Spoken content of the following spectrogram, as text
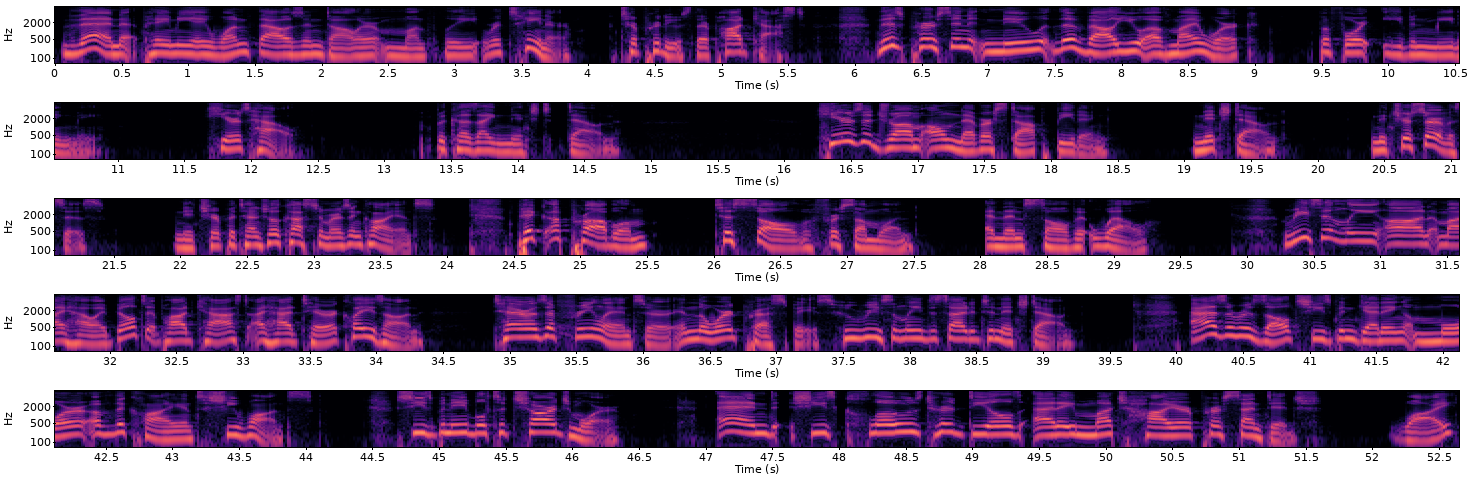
then pay me a $1,000 monthly retainer to produce their podcast. This person knew the value of my work before even meeting me. Here's how because I niched down. Here's a drum I'll never stop beating niche down, niche your services niche your potential customers and clients. Pick a problem to solve for someone and then solve it well. Recently on my How I Built It podcast, I had Tara Claeys on. Tara's a freelancer in the WordPress space who recently decided to niche down. As a result, she's been getting more of the clients she wants. She's been able to charge more. And she's closed her deals at a much higher percentage. Why?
